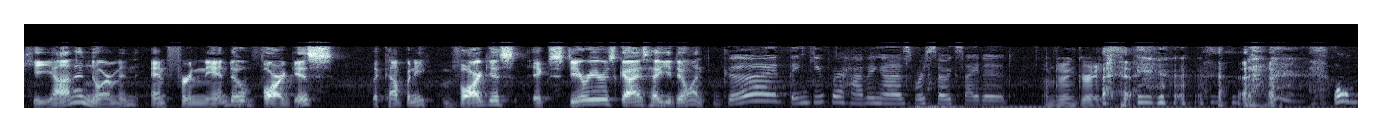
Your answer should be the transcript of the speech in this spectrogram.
Kiana Norman and Fernando Vargas, the company Vargas Exteriors. Guys, how you doing? Good. Thank you for having us. We're so excited. I'm doing great. well,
